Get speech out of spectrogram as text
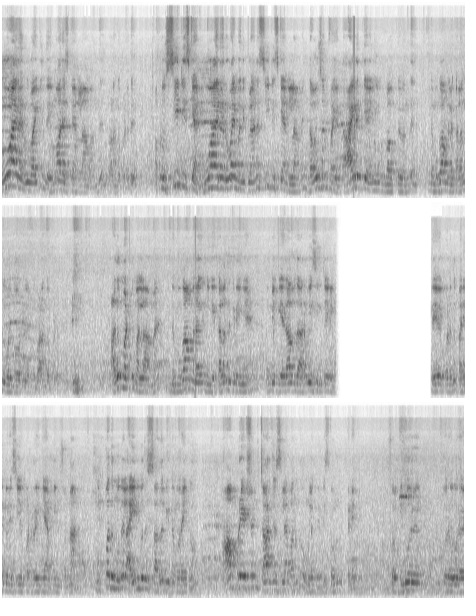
மூவாயிரம் ரூபாய்க்கு இந்த எம்ஆர்ஐ ஸ்கேன்லாம் வந்து வழங்கப்படுது. அப்புறம் சிடி ஸ்கேன் மூவாயிரம் ரூபாய் மதிப்பிலான சிடி ஸ்கேன் எல்லாமே தௌசண்ட் ஃபைவ் ஆயிரத்தி ஐநூறு ரூபாய்க்கு வந்து இந்த முகாமில் கலந்து கொள்பவர்களுக்கு வழங்கப்படுது. அது மட்டும் அல்லாமல் இந்த முகாமில் நீங்கள் கலந்துக்கிறீங்க உங்களுக்கு ஏதாவது அறுவை சிகிச்சைகள் தேவைப்படுது பரிந்துரை செய்யப்படுறீங்க அப்படின்னு சொன்னால் முப்பது முதல் ஐம்பது சதவீதம் வரைக்கும் ஆப்ரேஷன் சார்ஜஸில் வந்து உங்களுக்கு டிஸ்கவுண்ட் கிடைக்கும். ஸோ இது ஒரு ஒரு ஒரு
